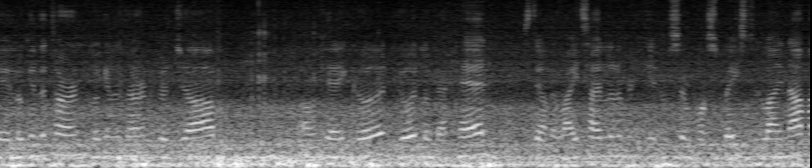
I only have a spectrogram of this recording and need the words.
Okay, look in the turn, look in the turn. Good job. Okay, good, good. Look ahead. Stay on the right side a little bit. Give some more space to line up.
